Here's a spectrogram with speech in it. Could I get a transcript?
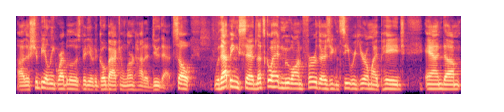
uh, there should be a link right below this video to go back and learn how to do that. So, with that being said, let's go ahead and move on further. As you can see, we're here on my page and um,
